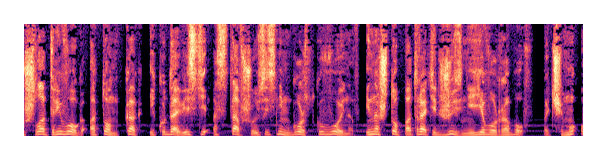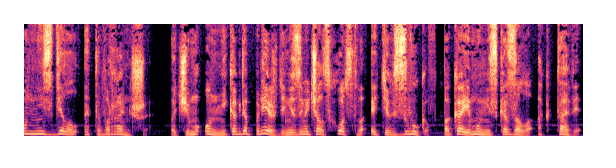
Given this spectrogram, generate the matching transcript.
Ушла тревога о том, как и куда вести оставшуюся с ним горстку воинов и на что потратить жизни его рабов. Почему он не сделал этого раньше? Почему он никогда прежде не замечал сходства этих звуков, пока ему не сказала Октавия?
